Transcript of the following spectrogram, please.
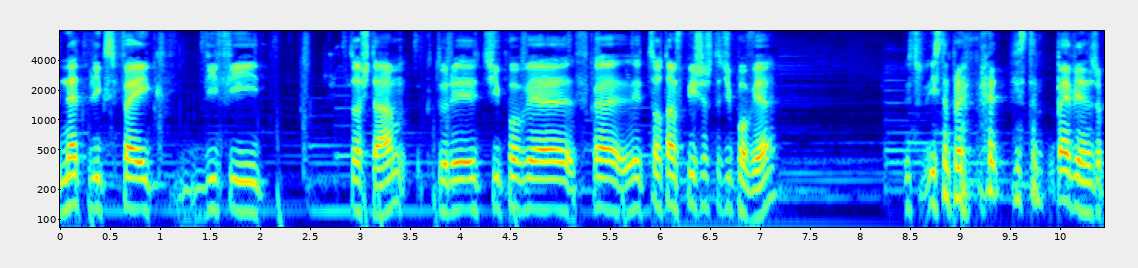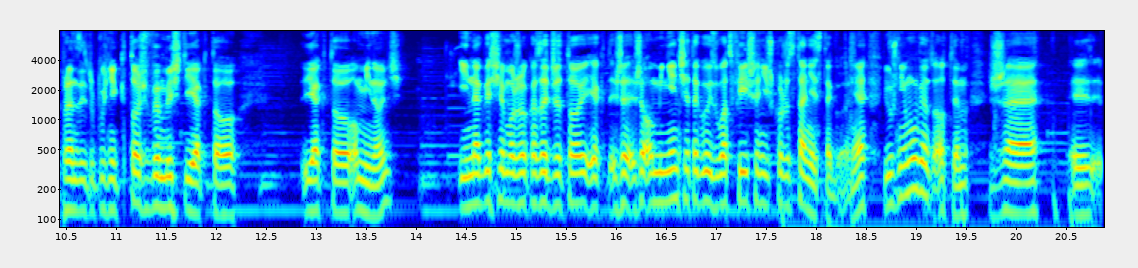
Netflix Fake Wi-Fi coś tam, który ci powie, co tam wpiszesz, to ci powie. Jestem, pre, pre, jestem pewien, że prędzej czy później ktoś wymyśli, jak to, jak to ominąć. I nagle się może okazać, że to, jak, że, że ominięcie tego jest łatwiejsze niż korzystanie z tego, nie? Już nie mówiąc o tym, że y,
